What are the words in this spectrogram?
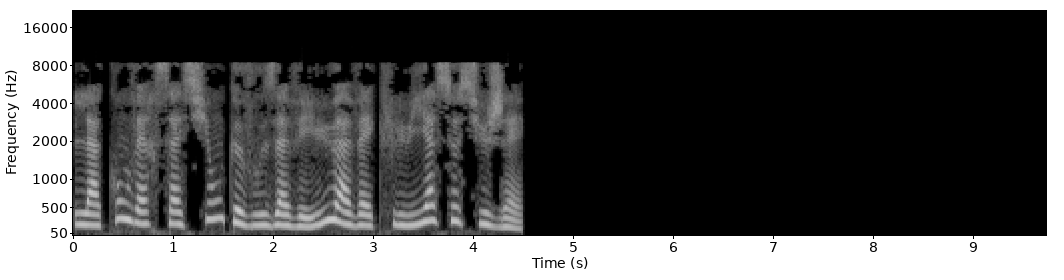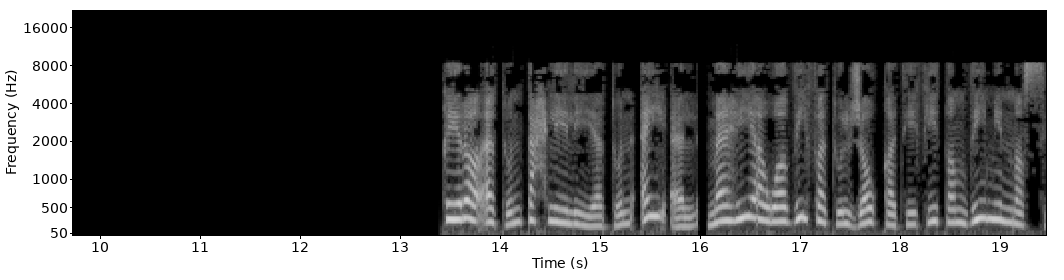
la conversation que vous avez eue avec lui à ce sujet. قراءة تحليلية أي ال ما هي وظيفة الجوقة في تنظيم النص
